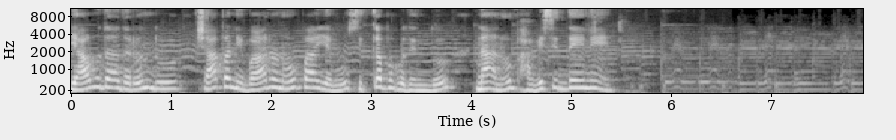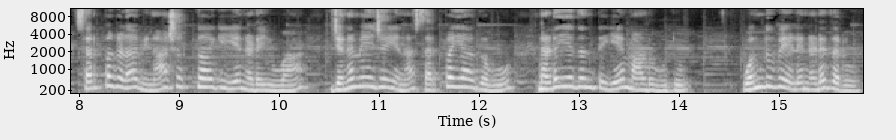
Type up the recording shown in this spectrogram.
ಯಾವುದಾದರೊಂದು ಶಾಪ ನಿವಾರಣೋಪಾಯವು ಸಿಕ್ಕಬಹುದೆಂದು ನಾನು ಭಾವಿಸಿದ್ದೇನೆ. ಸರ್ಪಗಳ ವಿನಾಶಕ್ಕಾಗಿಯೇ ನಡೆಯುವ ಜನಮೇಜಯನ ಸರ್ಪಯಾಗವು ನಡೆಯದಂತೆಯೇ ಮಾಡುವುದು. ಒಂದು ವೇಳೆ ನಡೆದರೂ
